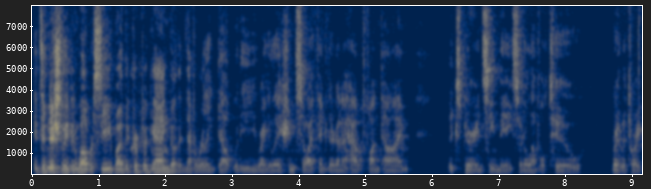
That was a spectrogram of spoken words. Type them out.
it's initially been well received by the crypto gang, though they've never really dealt with EU regulations. So I think they're going to have a fun time experiencing the sort of level two regulatory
